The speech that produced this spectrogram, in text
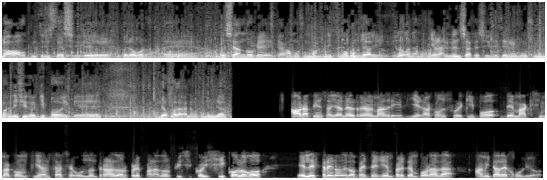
No, muy triste, eh, pero bueno, eh, deseando que, hagamos un magnífico mundial y, lo ganemos. El mensaje sí, que tenemos un magnífico equipo y que, que ojalá ganemos el mundial. Ahora piensa ya en el Real Madrid, llega con su equipo de máxima confianza, segundo entrenador, preparador físico y psicólogo. El estreno de Lopetegui en pretemporada a mitad de julio,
